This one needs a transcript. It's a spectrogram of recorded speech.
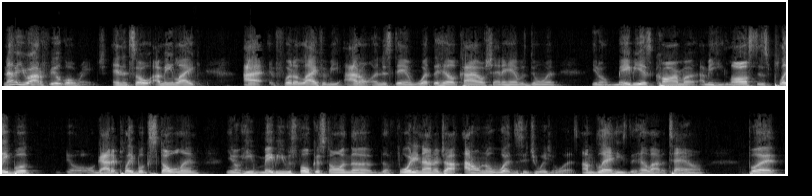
Now you're out of field goal range. And so, I mean, like, I for the life of me, I don't understand what the hell Kyle Shanahan was doing. You know, maybe it's karma. I mean, he lost his playbook you know, or got a playbook stolen. You know, he maybe he was focused on the the 49er job. I don't know what the situation was. I'm glad he's the hell out of town, but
